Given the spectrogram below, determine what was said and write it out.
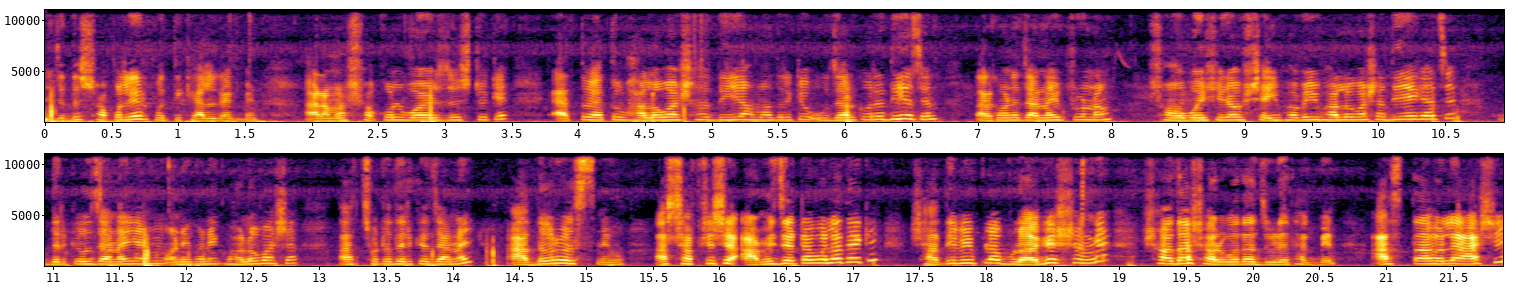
নিজেদের সকলের প্রতি খেয়াল রাখবেন। আর আমার সকল বয়োজ্যেষ্ঠকে এত এত ভালোবাসা দিয়ে আমাদেরকে উজাড় করে দিয়েছেন তার কারণে জানাই প্রণাম। সমবয়সীরাও সেইভাবেই ভালোবাসা দিয়ে গেছে। ওদেরকেও জানাই আমি অনেক অনেক ভালোবাসা। আর ছোটদেরকে জানাই আদর ও স্নেহ। আর সবশেষে আমি যেটা বলে থাকি, সাথী বিপ্লব ব্লগের সঙ্গে সদা সর্বদা জুড়ে থাকবেন। আজ তাহলে আসি।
